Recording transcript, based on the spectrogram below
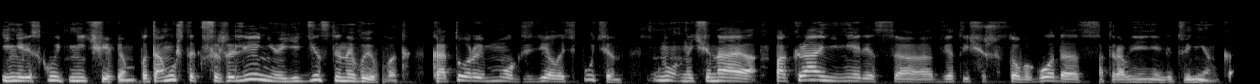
и не рискует ничем, потому что, к сожалению, единственный вывод, который мог сделать Путин, ну, начиная, по крайней мере, с 2006 э, года, с отравления Литвиненко.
